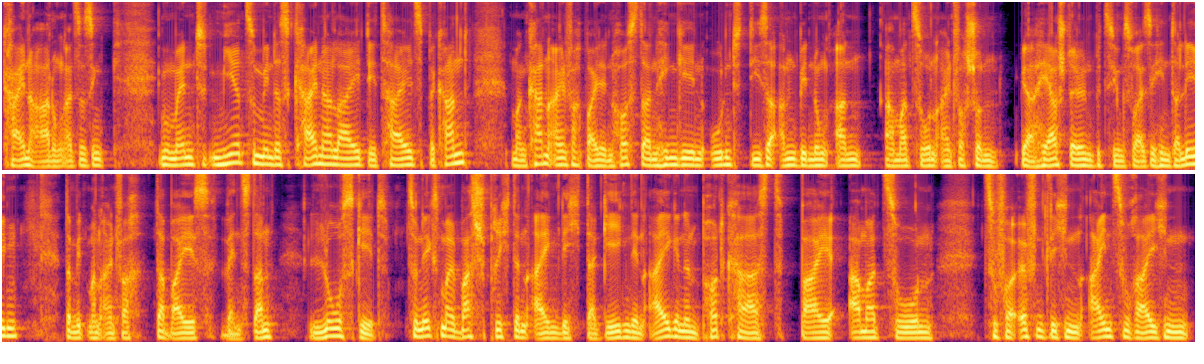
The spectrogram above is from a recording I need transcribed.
Keine Ahnung, also sind im Moment mir zumindest keinerlei Details bekannt. Man kann einfach bei den Hostern hingehen und diese Anbindung an Amazon einfach schon ja, herstellen bzw. hinterlegen, damit man einfach dabei ist, wenn es dann losgeht. Zunächst mal, was spricht denn eigentlich dagegen, den eigenen Podcast bei Amazon zu veröffentlichen, einzureichen,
